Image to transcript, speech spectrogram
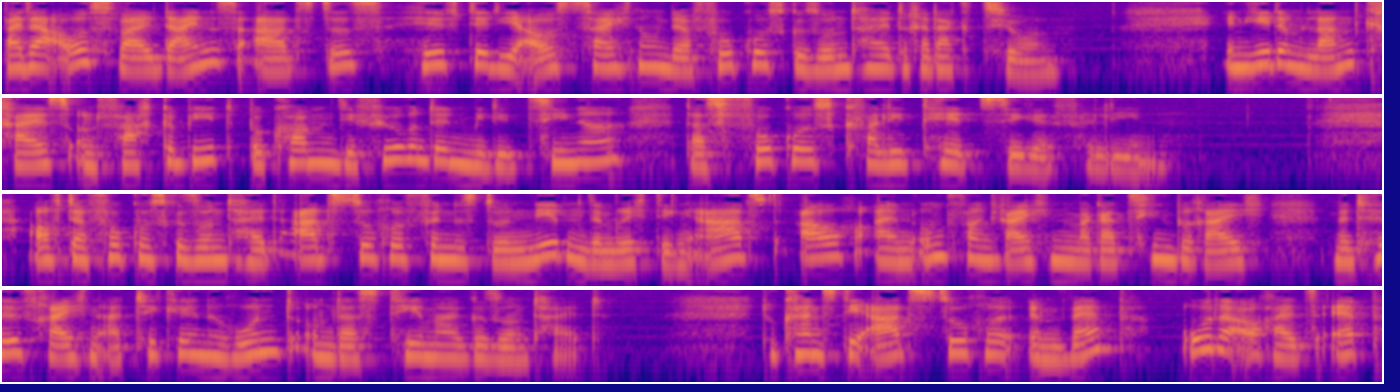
Bei der Auswahl deines Arztes hilft dir die Auszeichnung der Fokus Gesundheit Redaktion. In jedem Landkreis und Fachgebiet bekommen die führenden Mediziner das Fokus Qualitätssiegel verliehen. Auf der Fokus Gesundheit Arztsuche findest du neben dem richtigen Arzt auch einen umfangreichen Magazinbereich mit hilfreichen Artikeln rund um das Thema Gesundheit. Du kannst die Arztsuche im Web oder auch als App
